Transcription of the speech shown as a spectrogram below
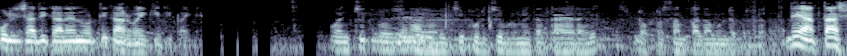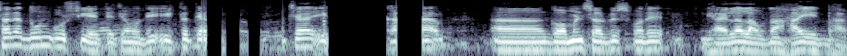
पोलीस अधिकाऱ्यांवरती कारवाई केली पाहिजे. वंचित बहुजन आघाडीची पुढची भूमिका काय राहील? डॉक्टर संपदा मुंडे प्रकरणात नाही आता असणाऱ्या दोन गोष्टी आहेत त्याच्यामध्ये. एक तर त्या गव्हर्नमेंट सर्व्हिसमध्ये घ्यायला लावणं हा एक भाग.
